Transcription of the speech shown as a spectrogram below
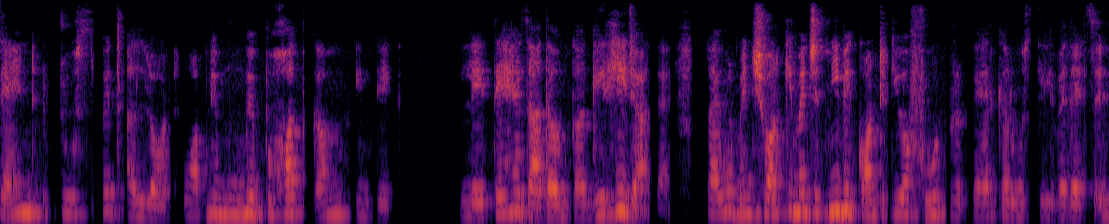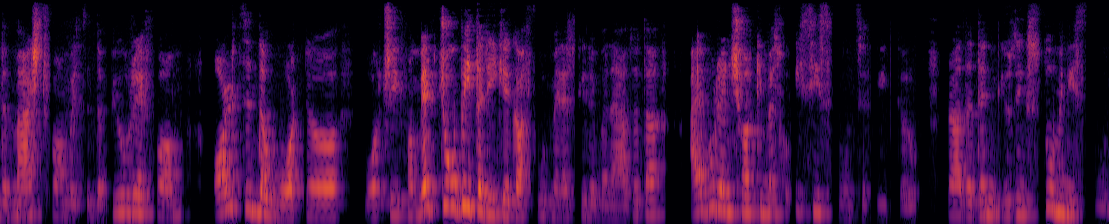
tend to spit a lot. वो अपने मुँह में बहुत कम इनटेक लेते हैं ज़्यादा उनका गिर ही जाता है। तो आई वुड इंश्योर कि मैं जितनी भी क्वांटिटी ऑफ़ फ़ूड प्रिपेयर करूँ उसके लिए whether it's in the mashed form it's in the puree form और it's in the water watery form या जो भी तरीके का फ़ूड मैंने उसके लिए बनाया होता था आई वुड इंश्योर कि मैं उसको इसी स्पून से फ़ीड करूँ rather than using so many spoon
